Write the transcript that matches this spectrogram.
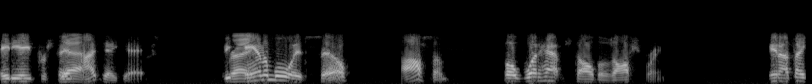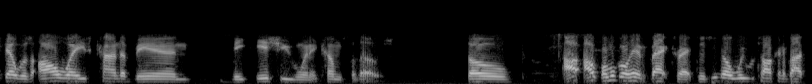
eighty eight percent Yeah. IJJags. The Right. animal itself, awesome, but what happens to all those offspring? And I think that was always kind of been the issue when it comes to those. So I, I, I'm gonna go ahead and backtrack because you know we were talking about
